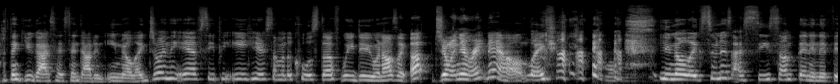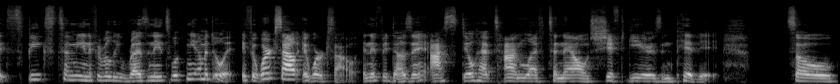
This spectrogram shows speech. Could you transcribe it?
I think you guys had sent out an email like, join the AFCPE, here's some of the cool stuff we do. And I was like, oh, join it right now. Like, you know, like as soon as I see something and if it speaks to me and if it really resonates with me, I'm gonna do it. If it works out, it works out. And if it doesn't, I still have time left to now shift gears and pivot. So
